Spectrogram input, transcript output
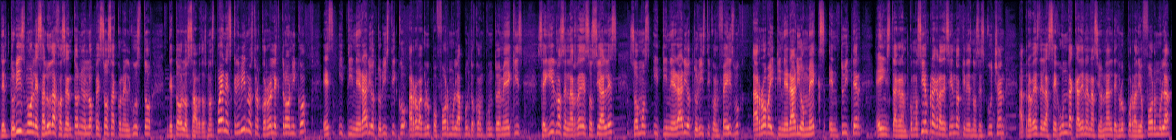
del turismo. Les saluda José Antonio López Sosa con el gusto de todos los sábados. Nos pueden escribir nuestro correo electrónico, es itinerario turístico arroba. Seguirnos en las redes sociales, somos itinerario turístico en Facebook, arroba itinerario mex en Twitter e Instagram. Como siempre agradeciendo a quienes nos escuchan a través de la segunda cadena nacional de Grupo Radio Fórmula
